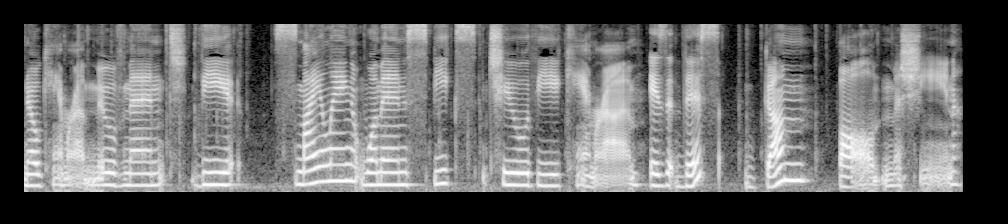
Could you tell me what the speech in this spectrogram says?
no camera movement. The smiling woman speaks to the camera. Is this gumball machine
